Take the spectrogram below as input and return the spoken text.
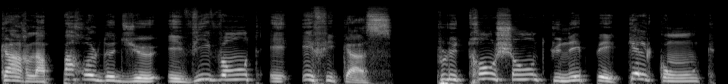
Car la parole de Dieu est vivante et efficace, plus tranchante qu'une épée quelconque,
